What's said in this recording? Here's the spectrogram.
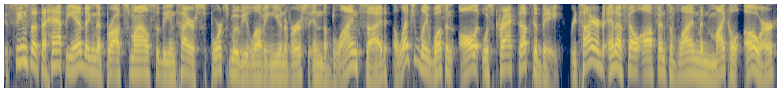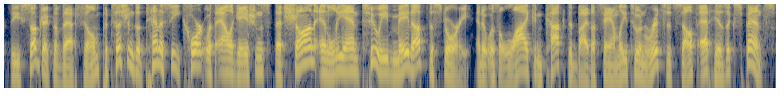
It seems that the happy ending that brought smiles to the entire sports movie loving universe in The Blind Side allegedly wasn't all it was cracked up to be. Retired NFL offensive lineman Michael Oher, the subject of that film, petitioned a Tennessee court with allegations that Sean and Leigh Anne Tuohy made up the story, and it was a lie concocted by the family to enrich itself at his expense.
